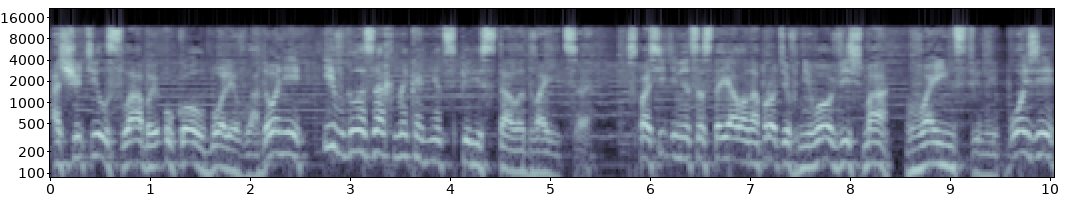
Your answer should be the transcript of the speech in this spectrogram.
ощутил слабый укол боли в ладони и в глазах, наконец, перестало двоиться. Спасительница стояла напротив него в весьма воинственной позе,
